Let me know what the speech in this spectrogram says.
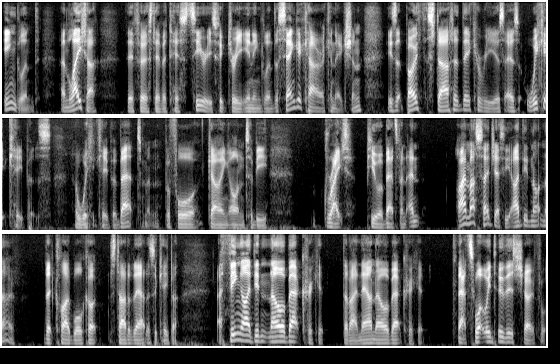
England, and later their first ever Test series victory in England. The Sangakkara connection is that both started their careers as wicket keepers, a wicketkeeper batsman, before going on to be great pure batsmen. And I must say, Jesse, I did not know that Clyde Walcott started out as a keeper. A thing I didn't know about cricket that I now know about cricket. That's what we do this show for.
